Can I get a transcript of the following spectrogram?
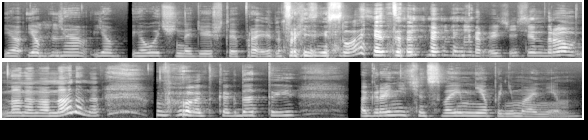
Я, я, uh-huh. я, я, я очень надеюсь, что я правильно произнесла это. Короче, синдром на-на-на-на-на. Вот, когда ты ограничен своим непониманием.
